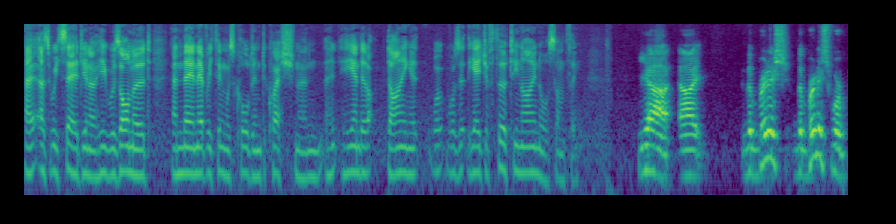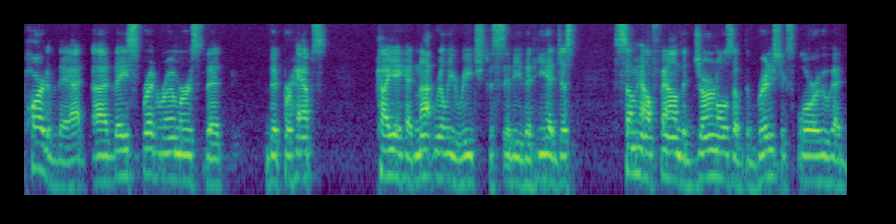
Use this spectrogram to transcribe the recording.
as we said you know he was honored and then everything was called into question and he ended up dying at what was it the age of 39 or something? Yeah, uh, the British the British were part of that. Uh, they spread rumors that that perhaps Caillié had not really reached the city, that he had just somehow found the journals of the British explorer who had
